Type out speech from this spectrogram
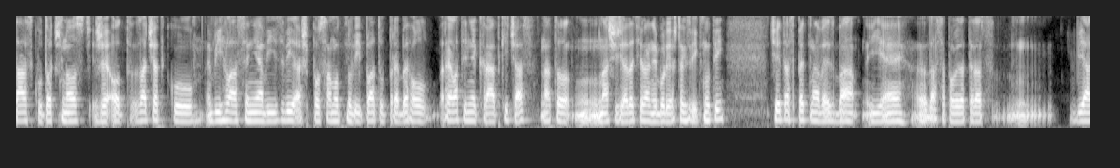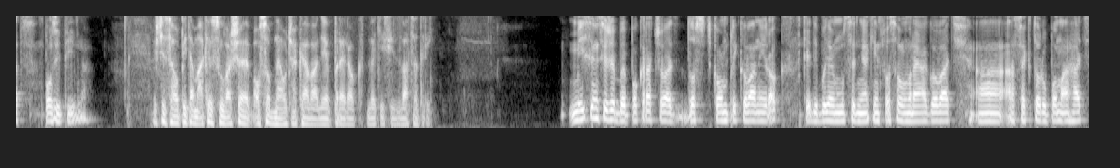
tá skutočnosť, že od začiatku vyhlásenia výzvy až po samotnú výplatu prebehol relatívne krátky čas. Na to naši žiadatelia neboli až tak zvyknutí. Čiže tá spätná väzba je, dá sa povedať teraz, viac pozitívna. Ešte sa opýtam, aké sú vaše osobné očakávanie pre rok 2023? Myslím si, že bude pokračovať dosť komplikovaný rok, kedy budeme musieť nejakým spôsobom reagovať a, a sektoru pomáhať.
